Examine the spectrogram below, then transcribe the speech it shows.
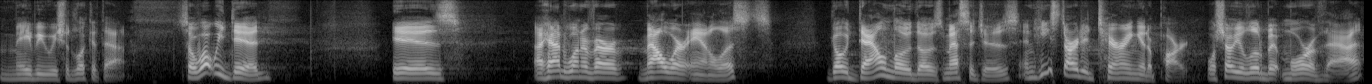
maybe we should look at that. So, what we did is I had one of our malware analysts go download those messages, and he started tearing it apart. We'll show you a little bit more of that.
